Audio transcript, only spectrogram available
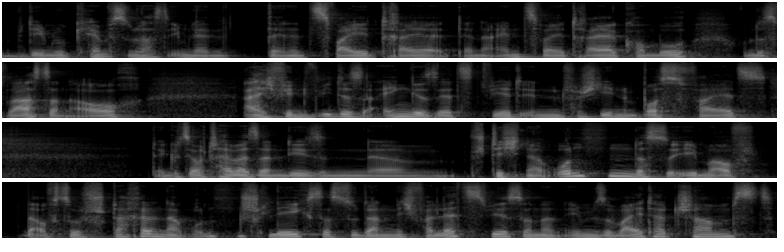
mit dem du kämpfst und hast eben deine, deine zwei, Dreier, deine 1-2-3er-Kombo. Und das war es dann auch. Aber ich finde, wie das eingesetzt wird in verschiedenen Bossfights, da gibt es auch teilweise dann diesen ähm, Stich nach unten, dass du eben auf, auf so Stacheln nach unten schlägst, dass du dann nicht verletzt wirst, sondern eben so weiter jumpst.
